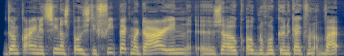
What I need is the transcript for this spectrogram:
Dan kan je het zien als positief feedback. Maar daarin eh, zou ik ook nog wel kunnen kijken van, waar,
